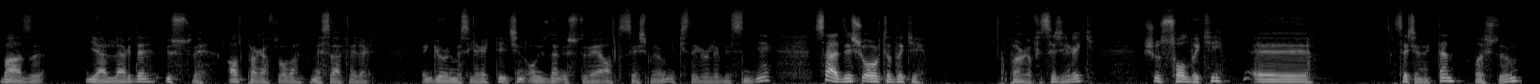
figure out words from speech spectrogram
bazı yerlerde üst ve alt paragraflı olan mesafeler görülmesi gerektiği için o yüzden üstü veya altı seçmiyorum. İkisi de görülebilsin diye. Sadece şu ortadaki paragrafı seçerek şu soldaki e, seçenekten başlıyorum.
